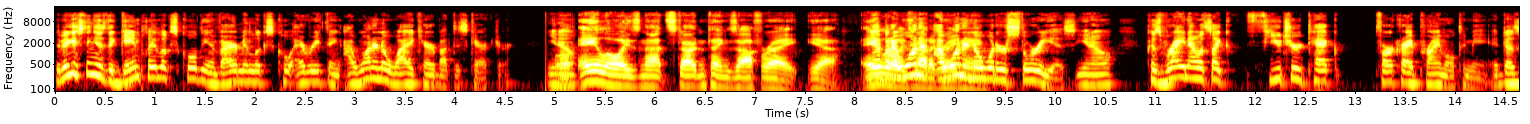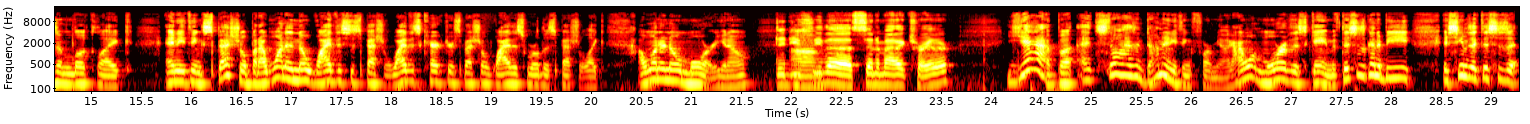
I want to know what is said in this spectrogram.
The biggest thing is the gameplay looks cool, the environment looks cool, everything. I want to know why I care about this character. You know, Well, Aloy's not starting things off right. Yeah, yeah, but I want to. a I great want to know what her story is. You know, because right now it's like future tech Far Cry Primal to me. It doesn't look like anything special, but I want to know why this is special, why this character is special, why this world is special. Like I want to know more. You know. Did you um, see the cinematic trailer? Yeah, but it still hasn't done anything for me. Like I want more of this game. If this is going to be, it seems like this is an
